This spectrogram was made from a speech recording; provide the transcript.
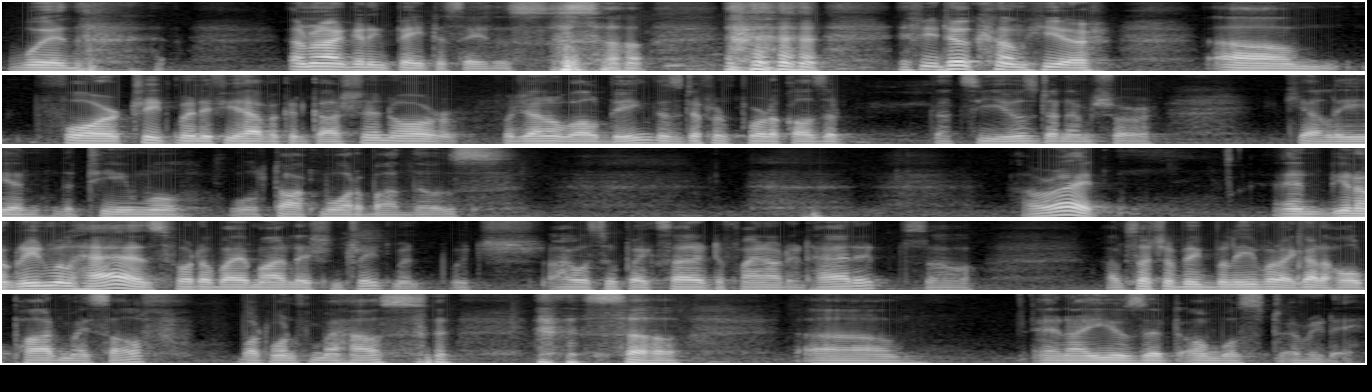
with, I'm not getting paid to say this, so if you do come here um, for treatment if you have a concussion or for general well-being, there's different protocols that, that's used, and I'm sure Kelly and the team will, will talk more about those. All right. And you know, Greenville has photobiomodulation treatment, which I was super excited to find out it had it. So I'm such a big believer. I got a whole pod myself, bought one for my house. so, um, and I use it almost every day.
